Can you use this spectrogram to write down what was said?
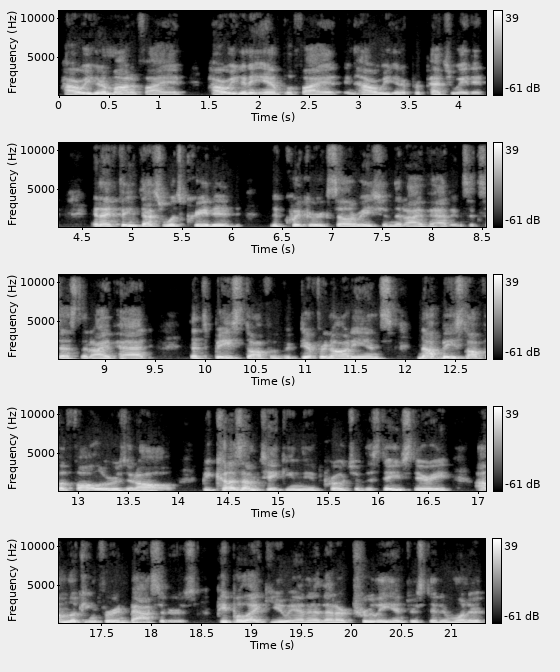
How are we going to modify it? How are we going to amplify it? And how are we going to perpetuate it? And I think that's what's created the quicker acceleration that I've had and success that I've had that's based off of a different audience, not based off of followers at all, because I'm taking the approach of the stage theory, I'm looking for ambassadors, people like you, Anna, that are truly interested and want to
